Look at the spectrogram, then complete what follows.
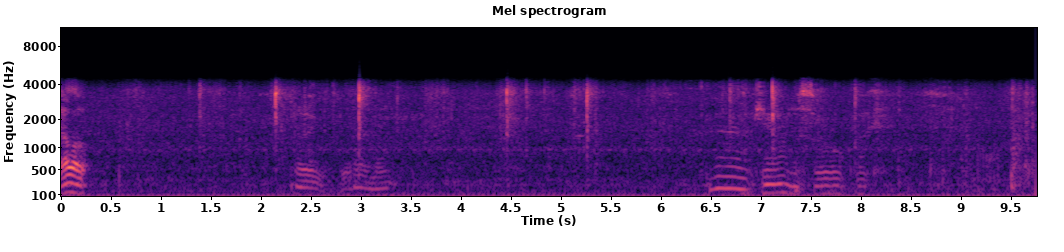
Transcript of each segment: Hello. Okay, I'm going real quick.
